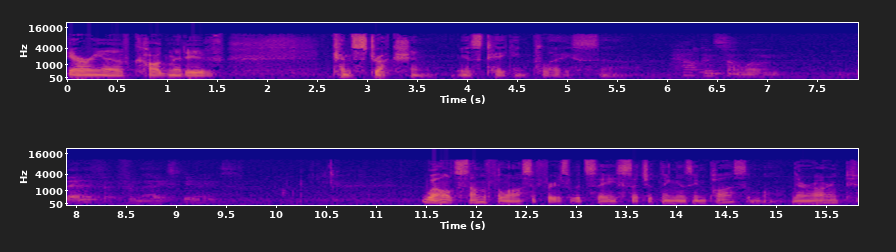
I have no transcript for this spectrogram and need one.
area of cognitive construction is taking place. Uh, How can someone benefit from that experience? Well, some philosophers would say such a thing is impossible. There aren't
